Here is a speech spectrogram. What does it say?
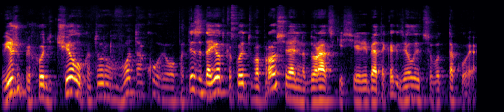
Вижу, приходит чел, у которого вот такой опыт, и задает какой-то вопрос, реально дурацкий, все ребята, как делается вот такое.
